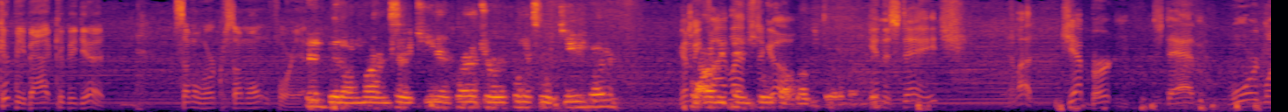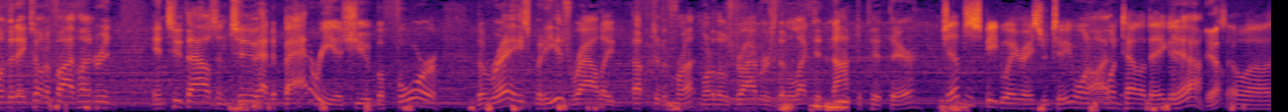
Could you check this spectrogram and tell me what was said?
Could be bad, could be good. Some will work, some won't for you. Good bid on Martin Truex Jr. Furniture 2014 car. Going to be Yeah, I'll be five laps to go. bucks for it. in the stage. How about Jeb Burton? His dad, Ward, won the Daytona 500 in 2002. Had a battery issue before the race, but he has rallied up to the front. One of those drivers that elected not to pit there. Jeb's a speedway racer too. He won, Oh, won Talladega. Yeah. Yep. So uh,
